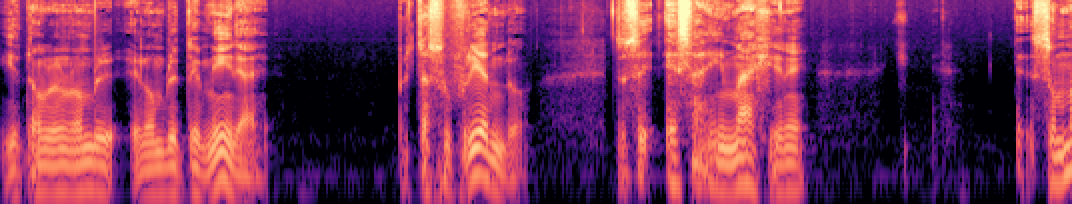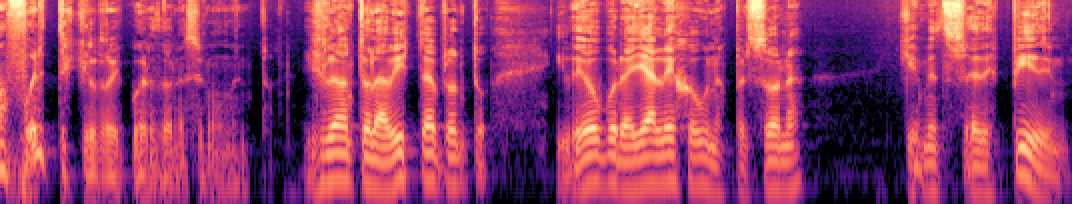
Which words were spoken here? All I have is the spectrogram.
y el hombre, el hombre, te mira, pero está sufriendo. Entonces esas imágenes son más fuertes que el recuerdo en ese momento. Y yo levanto la vista de pronto y veo por allá lejos unas personas que se despiden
